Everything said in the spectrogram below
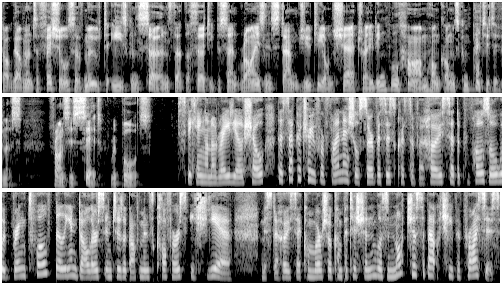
Top government officials have moved to ease concerns that the 30% rise in stamp duty on share trading will harm Hong Kong's competitiveness. Francis Sitt reports. Speaking on a radio show, the Secretary for Financial Services, Christopher Ho, said the proposal would bring $12 billion into the government's coffers each year. Mr. Ho said commercial competition was not just about cheaper prices,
